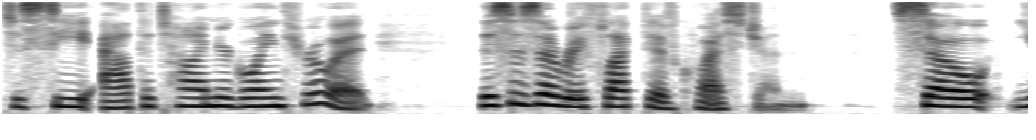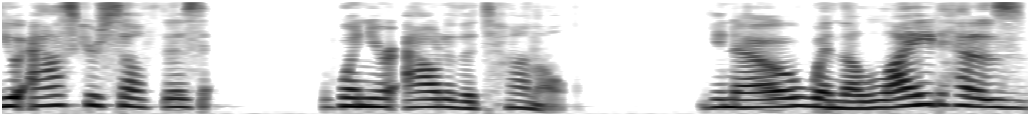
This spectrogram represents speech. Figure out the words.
to see at the time you're going through it, this is a reflective question. So you ask yourself this when you're out of the tunnel. You know, when the light has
